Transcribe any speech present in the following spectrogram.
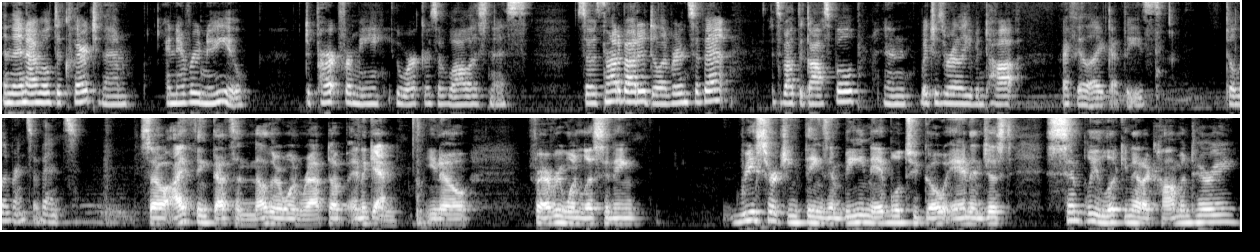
And then I will declare to them, I never knew you. Depart from me, you workers of lawlessness. So it's not about a deliverance event, it's about the gospel, and which is really even taught, I feel like, at these deliverance events. So I think that's another one wrapped up. And again, you know, for everyone listening, researching things and being able to go in and just simply looking at a commentary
